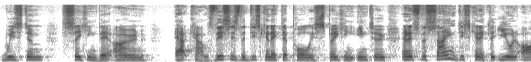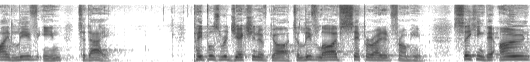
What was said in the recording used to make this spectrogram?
wisdom, seeking their own outcomes. This is the disconnect that Paul is speaking into, and it's the same disconnect that you and I live in today. People's rejection of God, to live lives separated from Him, seeking their own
